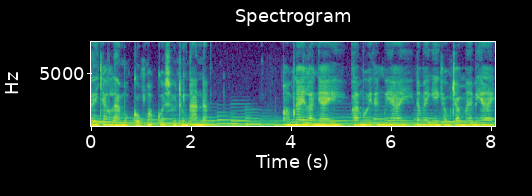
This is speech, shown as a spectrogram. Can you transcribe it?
đây chắc là một cột mốc của sự trưởng thành đó. Hôm nay là ngày 30 tháng 12 năm 2022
